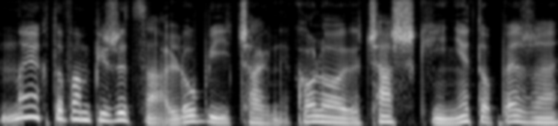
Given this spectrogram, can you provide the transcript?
no jak to wampirzyca, lubi czarny kolor, czaszki, nietoperze,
